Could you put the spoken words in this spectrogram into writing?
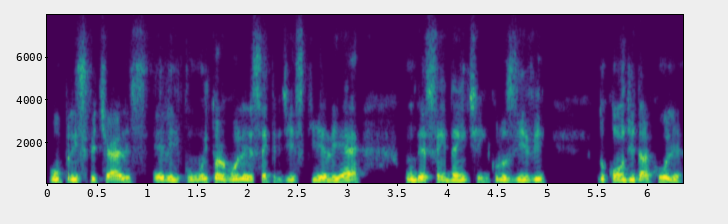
O príncipe Charles, ele com muito orgulho, ele sempre diz que ele é um descendente, inclusive, do conde Drácula,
